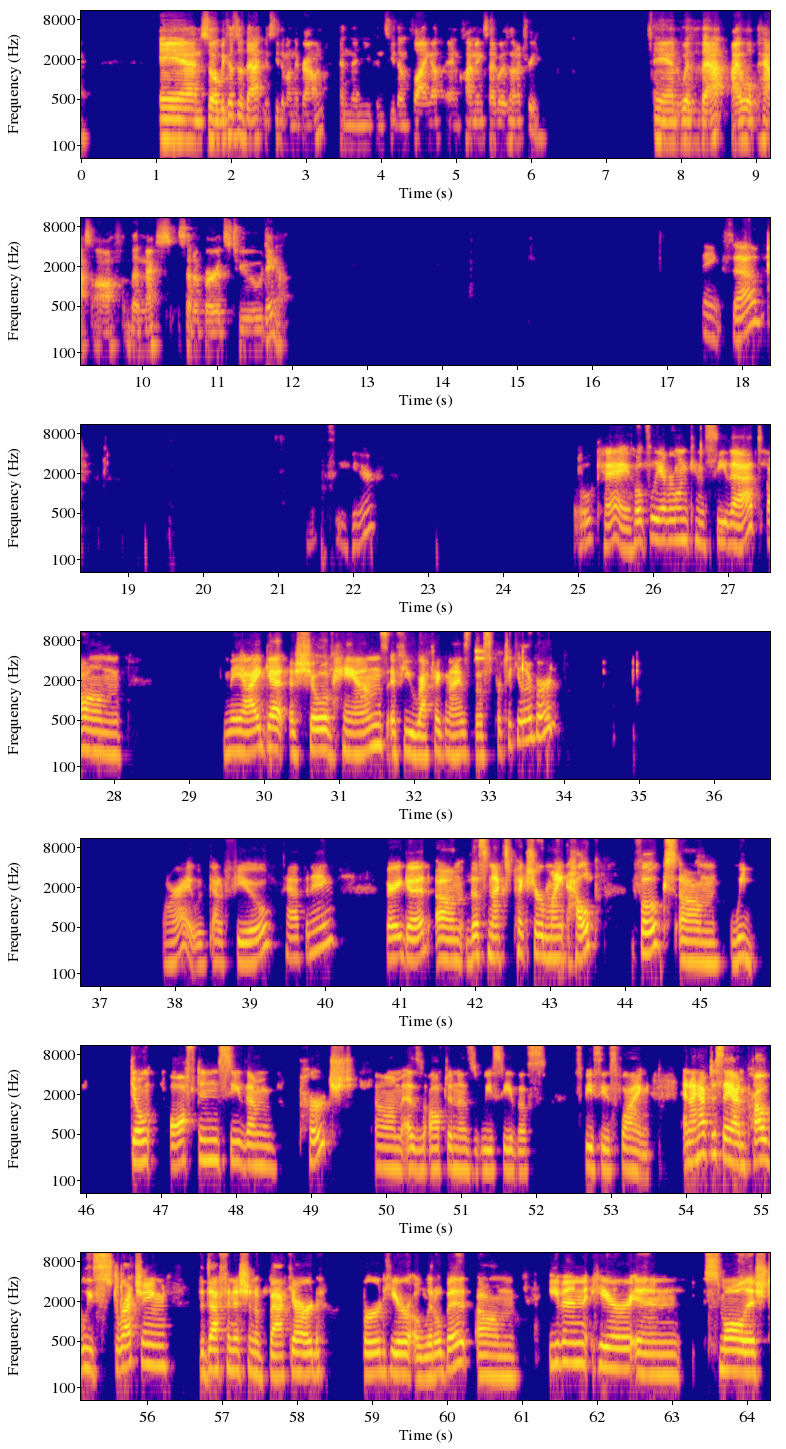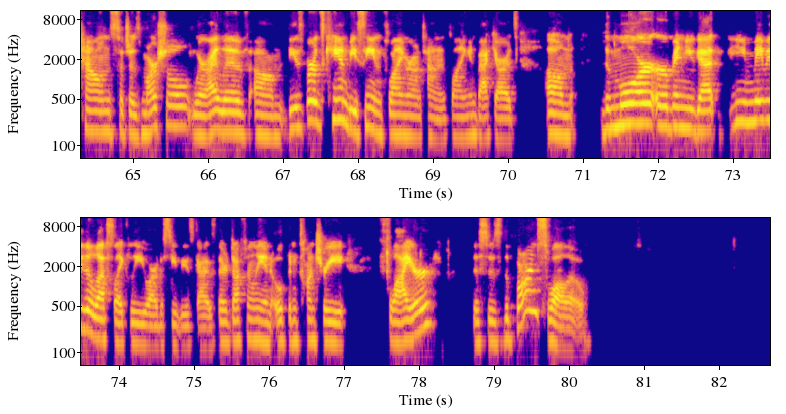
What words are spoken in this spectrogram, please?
And so because of that, you'll see them on the ground and then you can see them flying up and climbing sideways on a tree. And with that, I will pass off the next set of birds to Dana. Thanks, Zeb. Let's see here. Okay, hopefully everyone can see that. Um, may I get a show of hands if you recognize this particular bird? All right, we've got a few happening. Very good. Um, this next picture might help folks. Um, we don't often see them perched um, as often as we see this species flying. And I have to say, I'm probably stretching the definition of backyard bird here a little bit. Um, even here in smallish towns such as Marshall, where I live, um, these birds can be seen flying around town and flying in backyards. Um, the more urban you get, maybe the less likely you are to see these guys. They're definitely an open country flyer. This is the barn swallow.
